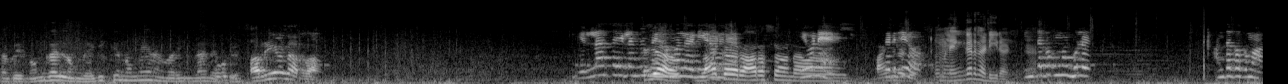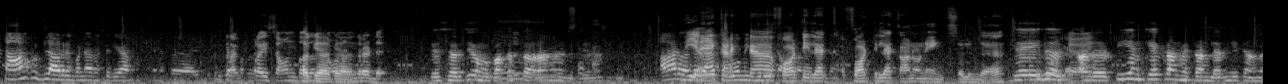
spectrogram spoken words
தம்பி பொங்கல் உங்க இடிக்கணுமே நான் வரீங்களா சரியான எல்லா சைடுல இருந்து கலர் அரசன் இவனே தெரியும் நம்மள எங்க இருந்து அடிக்கிறான் இந்த பக்கமா bullet. அந்த பக்கமா? நான் ஃபுட்ல ஆடுறேன் கொஞ்ச நேரம் சரியா? எனக்கு truck price seven Okay, okay, thousand hundred sir ji உங்க பக்கத்துல rack roaming கரெக்டா பண்ணிட்டு ஃபார்ட்டி லேக் ஃபார்ட்டி லேக் ஆனோனே சொல்லுங்க. ஏய் இது அந்த டிஎன் கேக்ரான் மெக்கான்ல இறங்கிட்டாங்க.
